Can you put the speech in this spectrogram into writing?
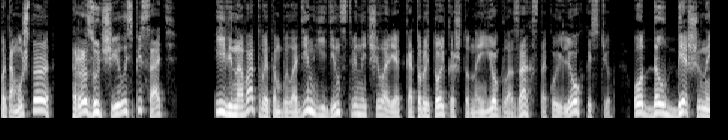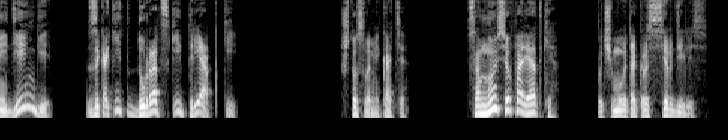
потому что разучилась писать. И виноват в этом был один единственный человек, который только что на ее глазах с такой легкостью отдал бешеные деньги за какие-то дурацкие тряпки. Что с вами, Катя? Со мной все в порядке. Почему вы так рассердились?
